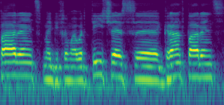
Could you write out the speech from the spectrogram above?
parents, maybe from our teachers, uh, grandparents.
